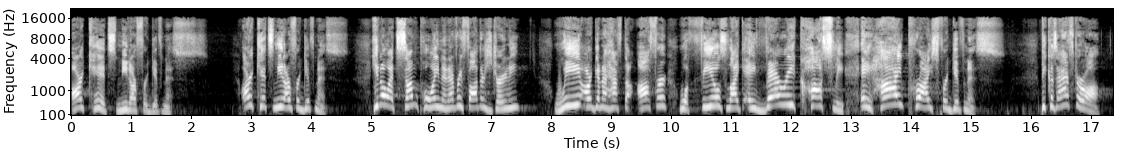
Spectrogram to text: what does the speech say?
our kids need our forgiveness. Our kids need our forgiveness. You know, at some point in every father's journey, we are going to have to offer what feels like a very costly, a high price forgiveness. Because after all,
